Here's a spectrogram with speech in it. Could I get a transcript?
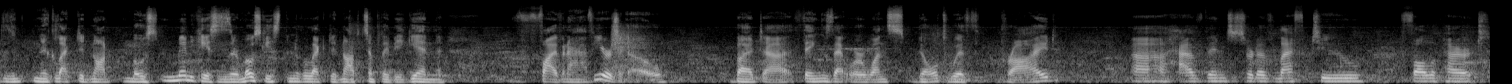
the neglected. Not most many cases, or most cases, the neglect did not simply begin five and a half years ago, but uh, things that were once built with pride uh, have been sort of left to fall apart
